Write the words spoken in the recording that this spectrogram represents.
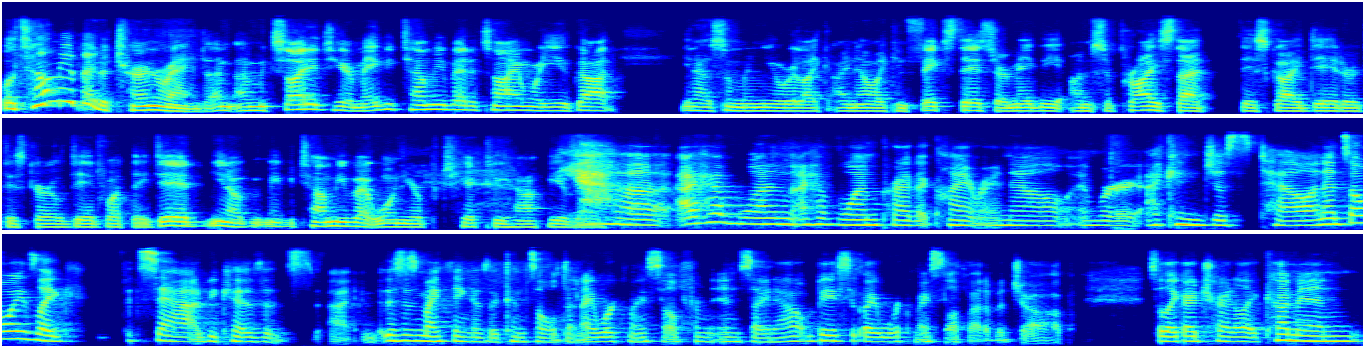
Well tell me about a turnaround. I'm, I'm excited to hear. Maybe tell me about a time where you got you know someone you were like i know i can fix this or maybe i'm surprised that this guy did or this girl did what they did. You know maybe tell me about one you're particularly happy about. Yeah i have one i have one private client right now and where i can just tell and it's always like it's sad because it's I, this is my thing as a consultant. I work myself from the inside out. Basically i work myself out of a job. So like i try to like come in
